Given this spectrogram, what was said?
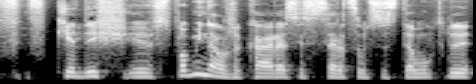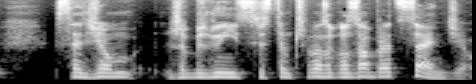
w, kiedyś e, wspominał, że KRS jest sercem systemu, który sędziom, żeby zmienić system, trzeba go zabrać sędziom.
